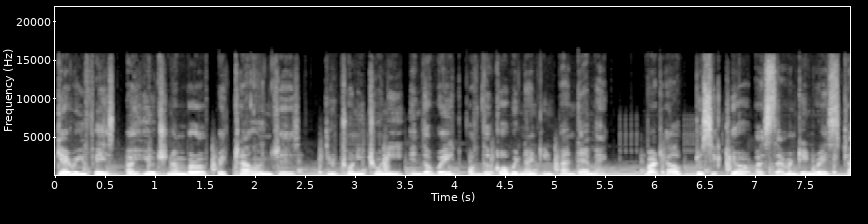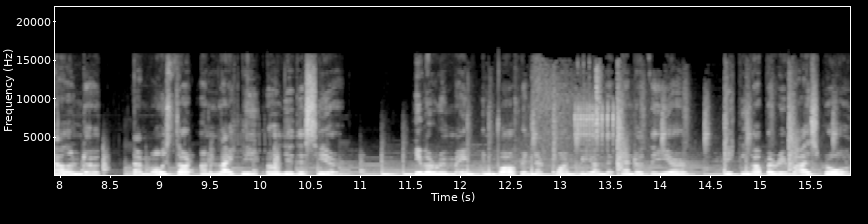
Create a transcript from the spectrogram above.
Carey faced a huge number of big challenges through 2020 in the wake of the COVID-19 pandemic, but helped to secure a 17-race calendar that most thought unlikely earlier this year. He will remain involved in F1 beyond the end of the year, taking up a revised role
